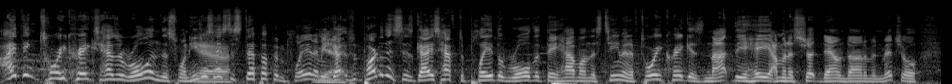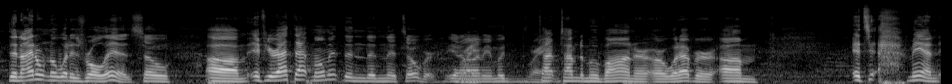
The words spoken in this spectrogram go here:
I think Torrey Craig has a role in this one. He just has to step up and play it. I mean, Yeah. guys, part of this is guys have to play the role that they have on this team. And if Torrey Craig is not the hey, I'm going to shut down Donovan Mitchell, then I don't know what his role is. So um, if you're at that moment, then then it's over. You know, I mean, Right. time time to move on or, or whatever. Um, it's man.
